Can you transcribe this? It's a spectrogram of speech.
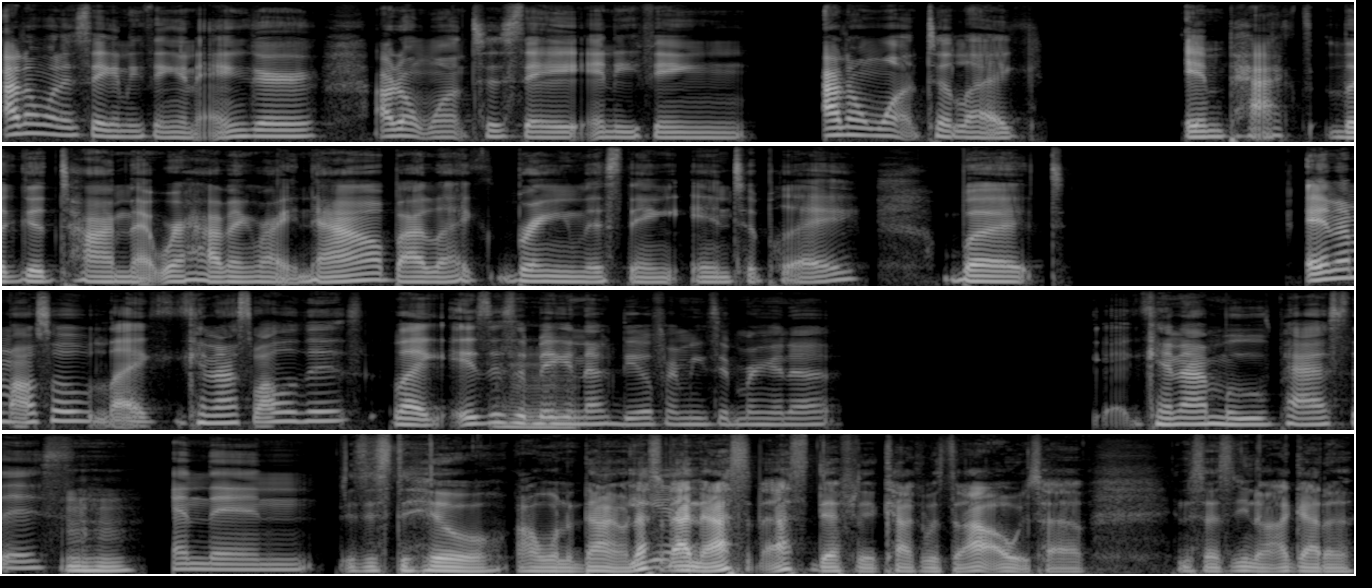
i don't want to say anything in anger i don't want to say anything i don't want to like impact the good time that we're having right now by like bringing this thing into play but and I'm also like, can I swallow this? Like, is this a big Mhm. enough deal for me to bring it up? Can I move past this? Mm-hmm. And then, Is this the hill I want to die on? That's Yeah. that's that's definitely a calculus that I always have, in the sense, you know, I gotta,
